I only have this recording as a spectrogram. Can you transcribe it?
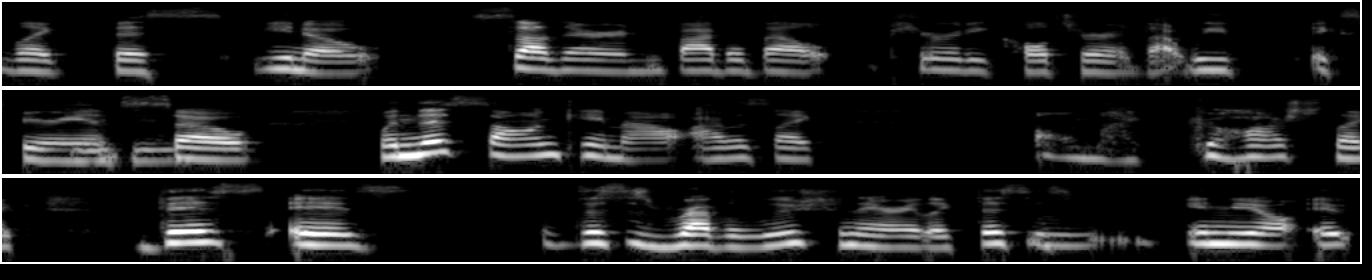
like this, you know, Southern Bible Belt purity culture that we experienced. Mm-hmm. So when this song came out, I was like, oh my gosh, like this is this is revolutionary like this is mm. and you know it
